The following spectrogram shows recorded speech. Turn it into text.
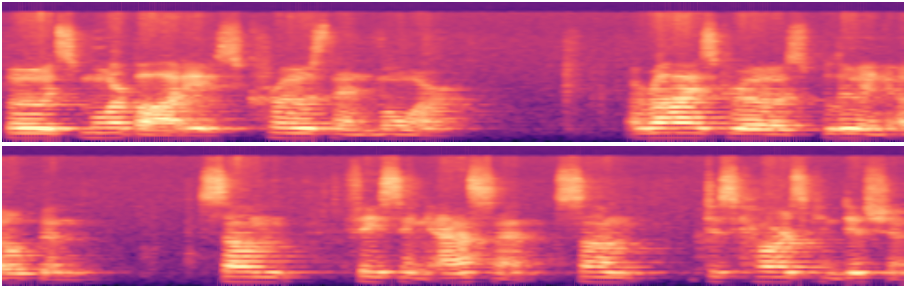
Bodes more bodies, crows than more. Arise grows bluing open, some facing ascent, some discards condition.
